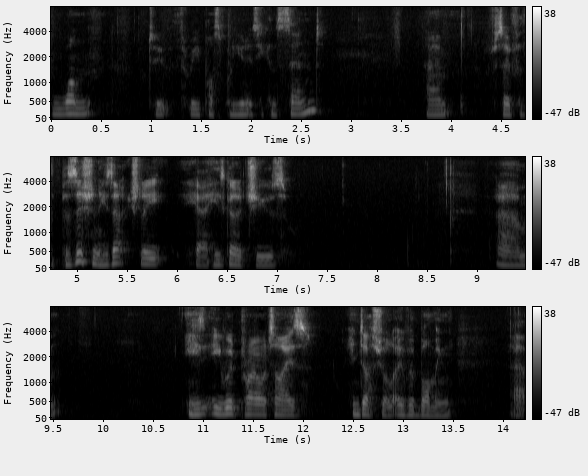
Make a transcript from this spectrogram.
one, two, three possible units he can send. Um, so for the position, he's actually, yeah, he's going to choose. Um, he, he would prioritise industrial over bombing, uh,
